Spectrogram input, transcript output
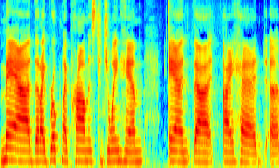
mad that I broke my promise to join him and that I had uh,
